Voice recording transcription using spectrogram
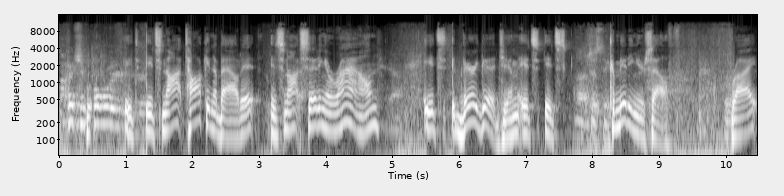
Pushing forward. It, it's not talking about it. It's not sitting around. It's very good, Jim. It's it's Not just committing yourself, right?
